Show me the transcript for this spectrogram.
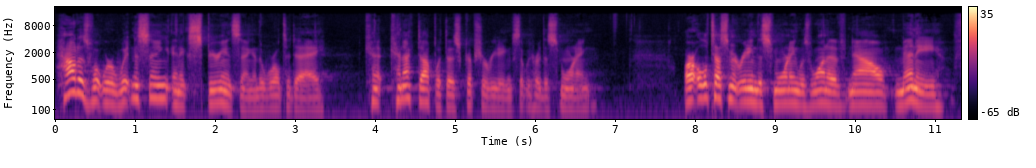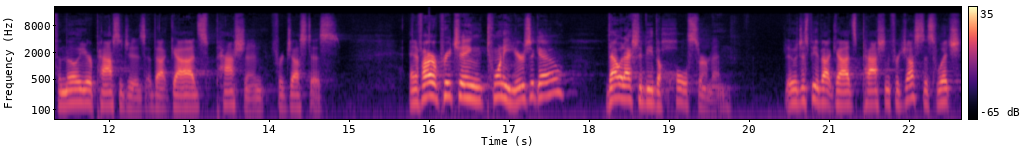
how does what we're witnessing and experiencing in the world today connect up with those scripture readings that we heard this morning? Our Old Testament reading this morning was one of now many familiar passages about God's passion for justice. And if I were preaching 20 years ago, that would actually be the whole sermon. It would just be about God's passion for justice, which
